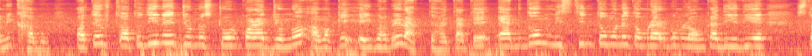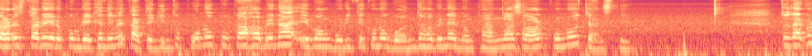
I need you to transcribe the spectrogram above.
আমি খাব। অতএব ততদিনের জন্য স্টোর করার জন্য আমাকে এইভাবে রাখতে হয়। তাতে একদম নিশ্চিন্ত মনে তোমরা এরকম লঙ্কা দিয়ে দিয়ে স্তরে স্তরে এরকম রেখে দেবে, তাতে কিন্তু কোনো পোকা হবে না এবং বড়িতে কোনো গন্ধ হবে না এবং ফাঙ্গাস হওয়ার কোনো চান্স নেই। তো দেখো,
